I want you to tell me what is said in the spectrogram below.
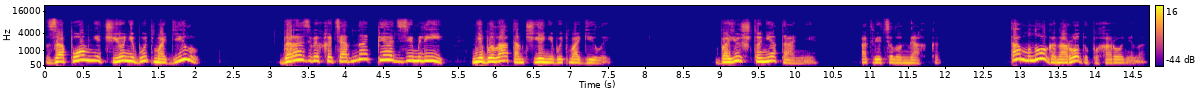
Запомнить чью-нибудь могилу? Да разве хоть одна пять земли не была там чьей-нибудь могилой? — Боюсь, что нет, Анни, — ответил он мягко. — Там много народу похоронено.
